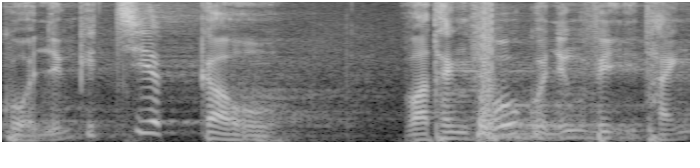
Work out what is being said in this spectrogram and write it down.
của những cái chiếc cầu và thành phố của những vị thánh.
